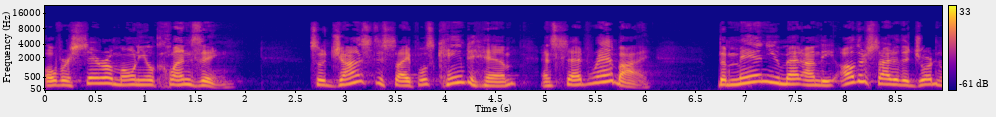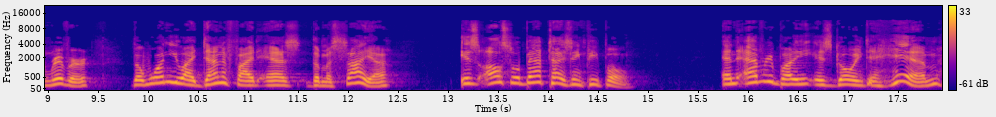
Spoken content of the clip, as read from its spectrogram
over ceremonial cleansing. So John's disciples came to him and said, Rabbi, the man you met on the other side of the Jordan River the one you identified as the Messiah is also baptizing people. And everybody is going to him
